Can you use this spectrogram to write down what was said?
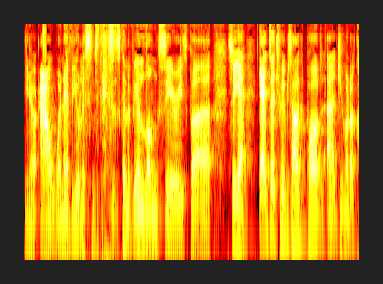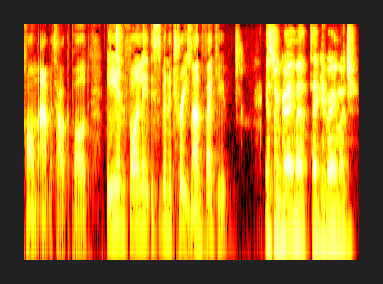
you know out whenever you listen to this. It's going to be a long series, but uh, so yeah, get in touch with me, MetallicaPod at gmail.com at MetallicaPod. Ian, finally, this has been a treat, man. Thank you. It's been great, man. Thank you very much.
